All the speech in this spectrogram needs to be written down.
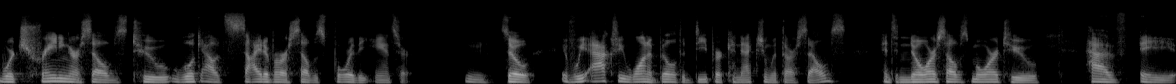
we're training ourselves to look outside of ourselves for the answer. Hmm. So if we actually want to build a deeper connection with ourselves and to know ourselves more, to have a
